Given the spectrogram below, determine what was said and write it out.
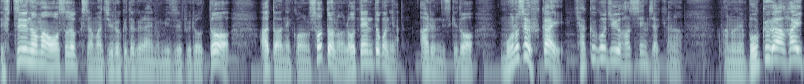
で普通のまあオーソドックスなまあ16度ぐらいの水風呂とあとはねこの外の露天とこにあるんですけどものすごい深い158センチだっけかな。あのね僕が入っ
